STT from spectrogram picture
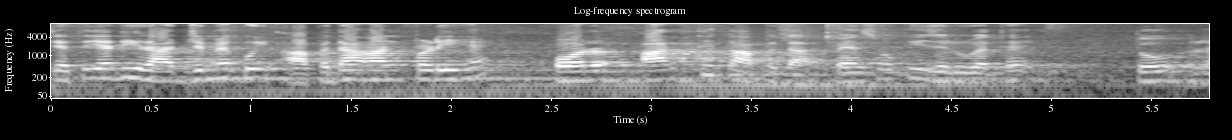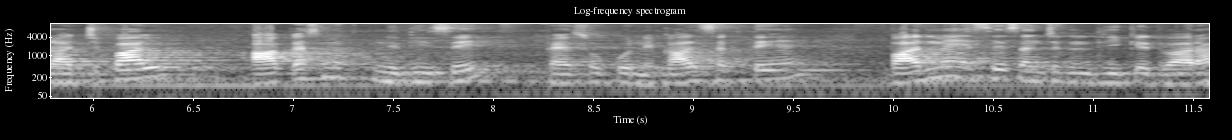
जैसे यदि राज्य में कोई आपदा आन पड़ी है और आर्थिक आपदा, पैसों की ज़रूरत है तो राज्यपाल आकस्मिक निधि से पैसों को निकाल सकते हैं। बाद में इसे संचित निधि के द्वारा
